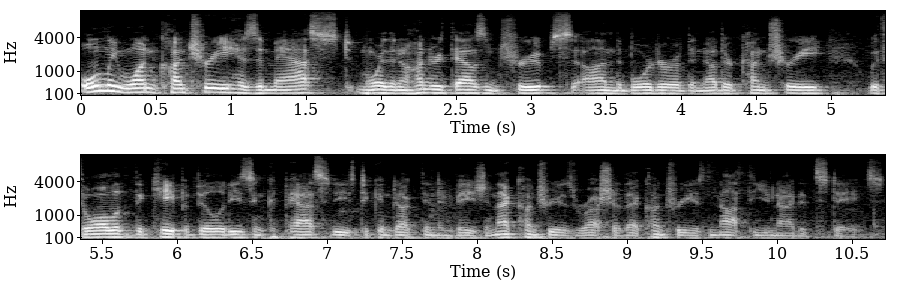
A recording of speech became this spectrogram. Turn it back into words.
only one country has amassed more than 100,000 troops on the border of another country with all of the capabilities and capacities to conduct an invasion. That country is Russia. That country is not the United States.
